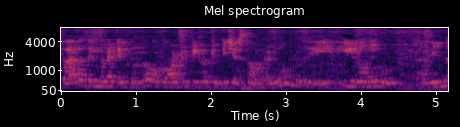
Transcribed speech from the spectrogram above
ద్వారకా తిరుమల టెంపుల్లో గాడ్ డ్యూటీలో డ్యూటీ చేస్తూ ఉన్నాడు. ఈ- ఈరోజు నిన్న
